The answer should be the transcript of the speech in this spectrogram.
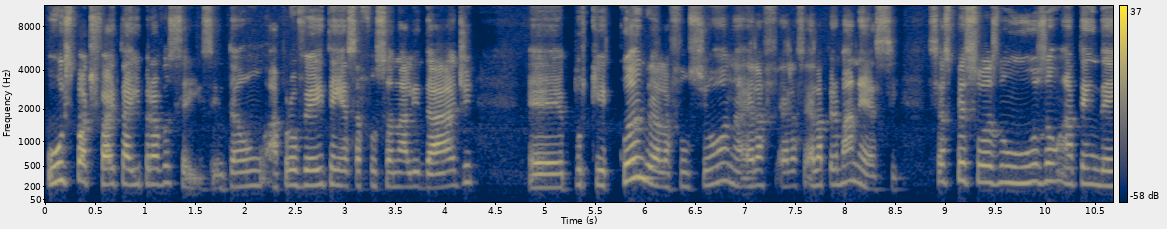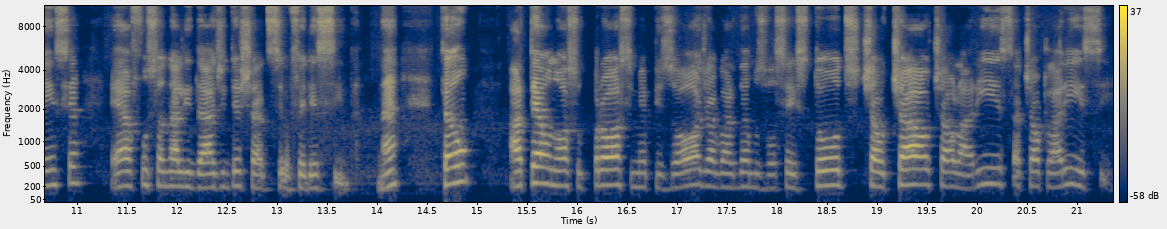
o Spotify está aí para vocês. Então, aproveitem essa funcionalidade, é, porque quando ela funciona, ela, ela, ela permanece. Se as pessoas não usam, a tendência é a funcionalidade deixar de ser oferecida, né? Então, até o nosso próximo episódio. Aguardamos vocês todos. Tchau, tchau. Tchau, Larissa. Tchau, Clarice.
